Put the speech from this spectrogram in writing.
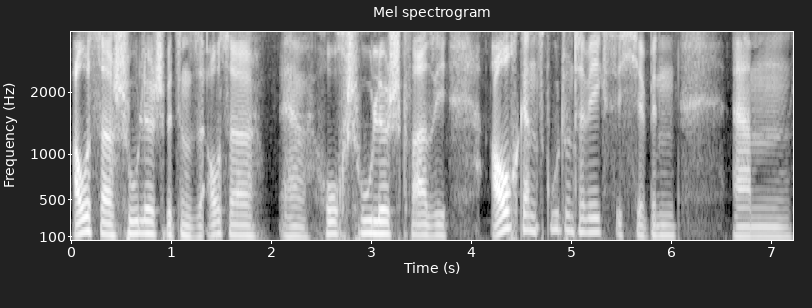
außerschulisch, beziehungsweise außer äh, hochschulisch quasi auch ganz gut unterwegs. Ich äh, bin ähm,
